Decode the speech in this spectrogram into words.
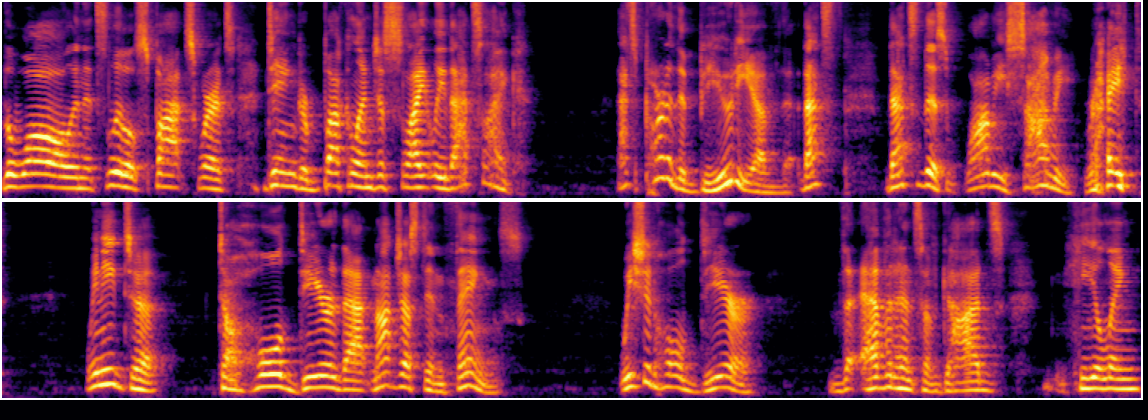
the wall and its little spots where it's dinged or buckling just slightly. That's like that's part of the beauty of that that's that's this wabi sabi, right? We need to, to hold dear that not just in things, we should hold dear the evidence of God's healing,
